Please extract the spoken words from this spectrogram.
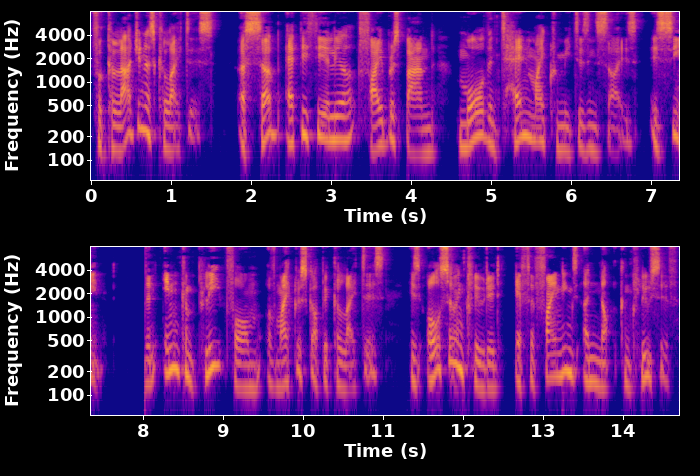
For collagenous colitis, a subepithelial fibrous band more than 10 micrometers in size is seen. An incomplete form of microscopic colitis is also included if the findings are not conclusive.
